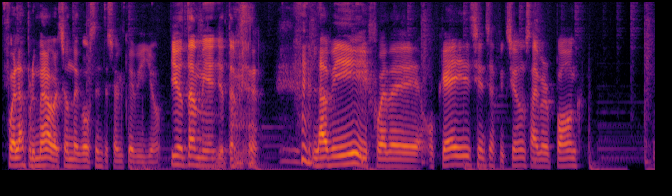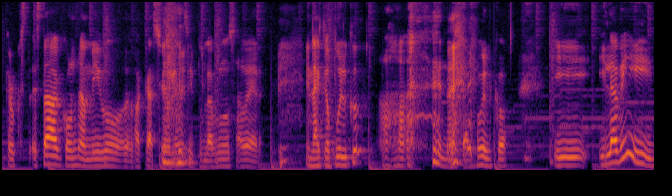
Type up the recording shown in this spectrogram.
fue la primera versión de Ghost in the Shell que vi yo. Yo también, yo también. La vi y fue de, ok, ciencia ficción, cyberpunk. Creo que est- estaba con un amigo de vacaciones y pues la fuimos a ver En Acapulco. Ajá, en Acapulco. Y, y la vi y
